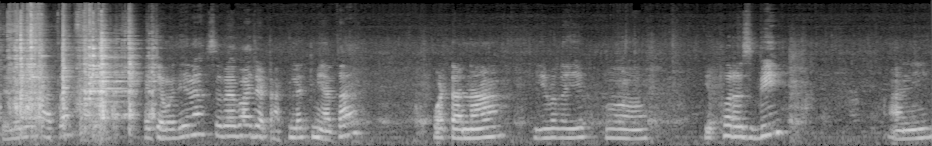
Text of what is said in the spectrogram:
तर आता त्याच्यामध्ये ना सगळ्या भाज्या टाकल्यात मी आता. वाटाणा हे बघा एक हे फरसबी आणि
